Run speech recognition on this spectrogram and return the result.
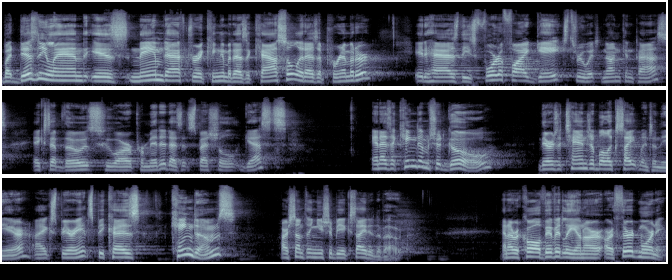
But Disneyland is named after a kingdom. It has a castle, it has a perimeter, it has these fortified gates through which none can pass except those who are permitted as its special guests. And as a kingdom should go, there's a tangible excitement in the air, I experience, because kingdoms are something you should be excited about. And I recall vividly on our, our third morning,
